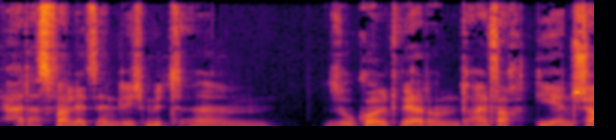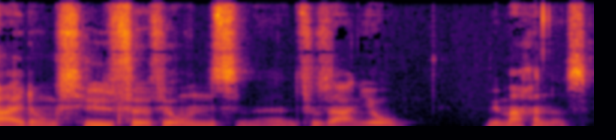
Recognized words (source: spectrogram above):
Ja, das war letztendlich mit ähm, so Gold wert und einfach die Entscheidungshilfe für uns äh, zu sagen, jo, wir machen das.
